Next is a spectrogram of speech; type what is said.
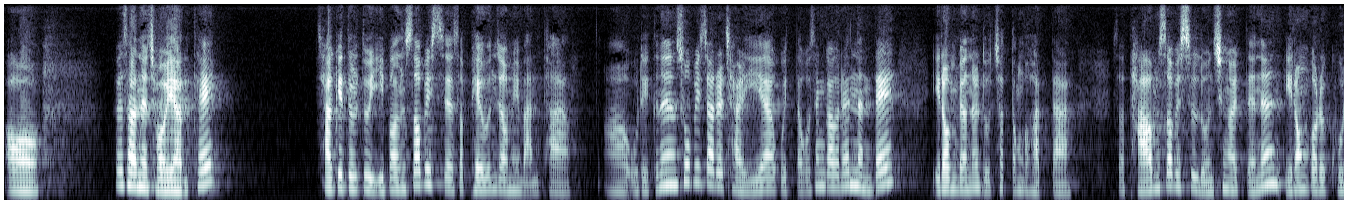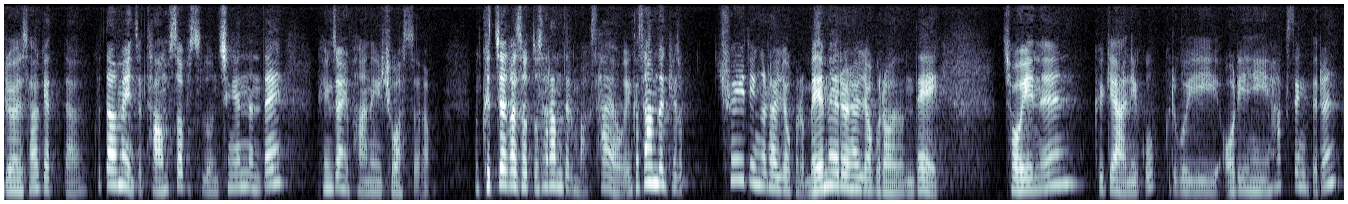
어 회사는 저희한테 자기들도 이번 서비스에서 배운 점이 많다. 아, 우리는 소비자를 잘 이해하고 있다고 생각을 했는데 이런 면을 놓쳤던 것 같다. 그래서 다음 서비스를 론칭할 때는 이런 거를 고려해서 하겠다. 그 다음에 이제 다음 서비스 론칭했는데 굉장히 반응이 좋았어요. 그때 가서 또 사람들은 막 사요. 그러니까 사람들은 계속 트레이딩을 하려고 매매를 하려고 그러는데 저희는 그게 아니고 그리고 이 어린이 학생들은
